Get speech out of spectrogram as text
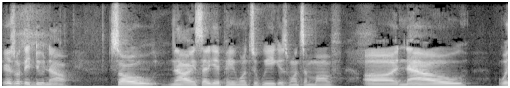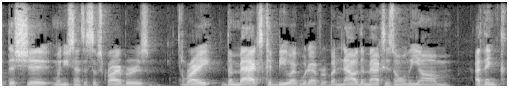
here's what they do now. So now instead of getting paid once a week, is once a month. Uh, now with the shit when you send to subscribers, right? The max could be like whatever, but now the max is only um. I think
